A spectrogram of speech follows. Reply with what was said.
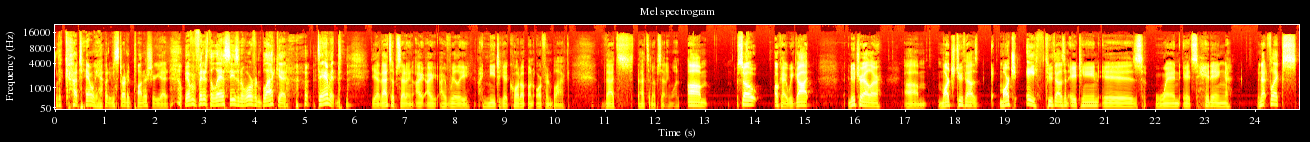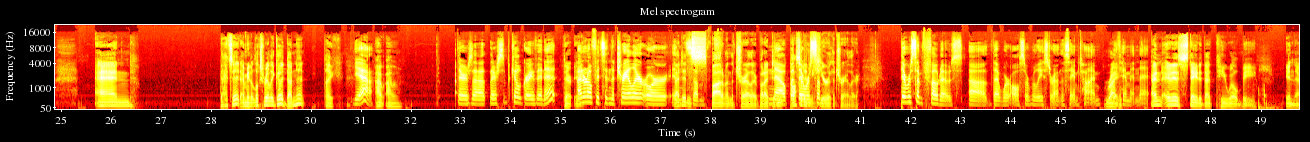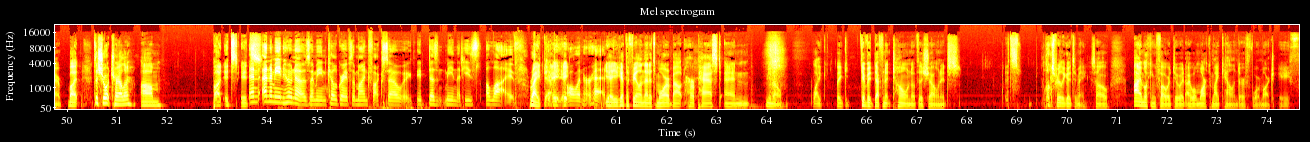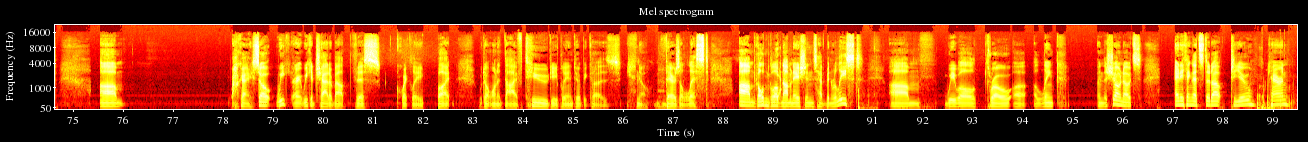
The goddamn, we haven't even started Punisher yet. We haven't finished the last season of Orphan Black yet. damn it. Yeah, that's upsetting. I, I, I really I need to get caught up on Orphan Black. That's that's an upsetting one. Um so okay, we got new trailer. Um, March 2000, March 8th, 2018 is when it's hitting Netflix. And that's it. I mean, it looks really good, doesn't it? Like, Yeah. I, I, There's a there's some Kilgrave in it. There I don't know if it's in the trailer or in I didn't some. spot him in the trailer, but I didn't. No, but also there didn't some- hear the trailer. There were some photos uh, that were also released around the same time Right. with him in it. and it is stated that he will be in there, but it's a short trailer. Um, but it's it's And and I mean, who knows? I mean, Kilgrave's a mindfuck, so it, it doesn't mean that he's alive. right. It- be it- all in her head. yeah, you get the feeling that it's more about her past, and you know, like they give a definite tone of the show, and it's it's looks really good to me. So I'm looking forward to it. I will mark my calendar for March eighth. Um. Okay, so we all right, we could chat about this quickly, but we don't want to dive too deeply into it because you know there's a list. Um, the Golden Globe Yeah. nominations have been released. Um, we will throw a, a link in the show notes. Anything that stood out to you, Karen?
